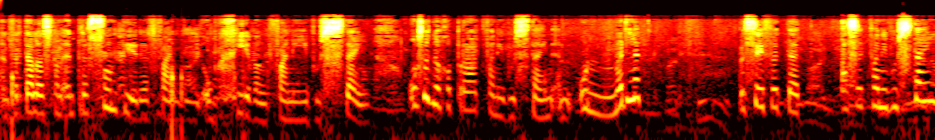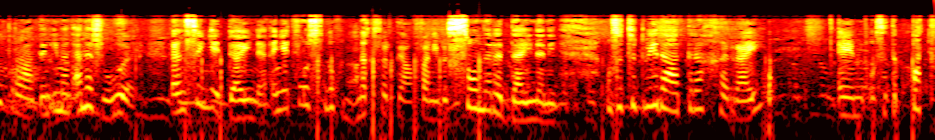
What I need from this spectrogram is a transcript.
en vertel ons van interessanthede van die omgewing van die woestyn. Ons het nou gepraat van die woestyn en onmiddellik besef ek dat as ek van die woestyn praat en iemand anders hoor, dan sien jy duine en jy het vir ons nog niks vertel van die besondere duine nie. Ons het so 2 dae terug gery en ons het 'n pad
